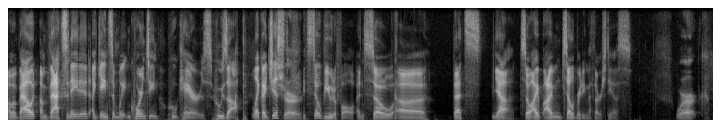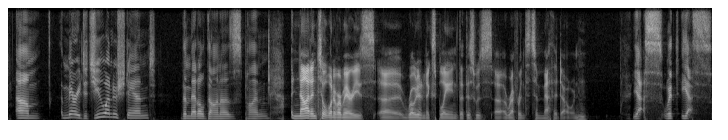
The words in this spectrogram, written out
I'm about. I'm vaccinated. I gained some weight in quarantine. Who cares? Who's up? Like I just. Sure. It's so beautiful, and so uh, that's yeah. So I I'm celebrating the thirstiness. Work. Um, Mary, did you understand the Metal Donnas pun? Not until one of our Marys uh, wrote in and explained that this was uh, a reference to methadone. Yes, which yes,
